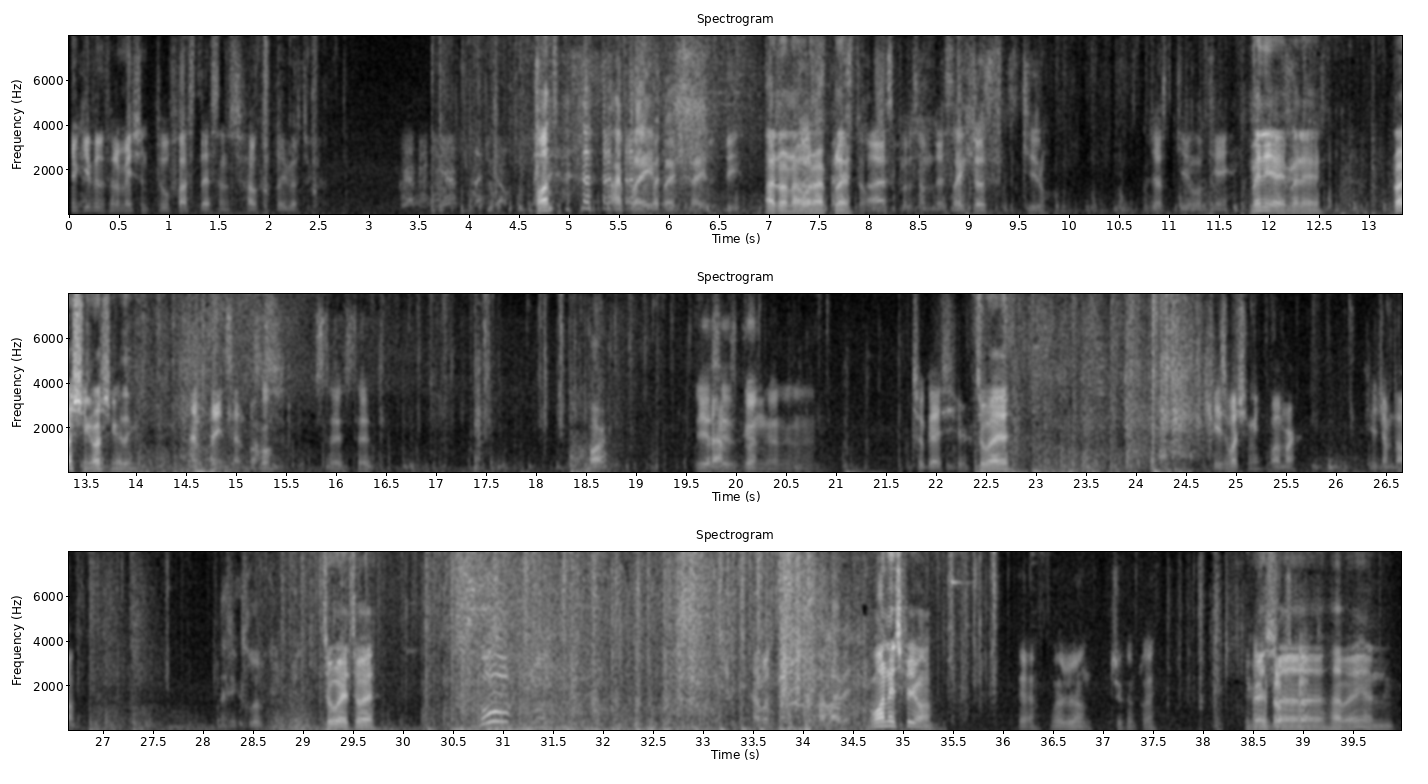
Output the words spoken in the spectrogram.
you give information two fast lessons how to play Vertigo? What? I play backside B. I don't know what I play. Next. Ask for some lessons. Just kill. Just kill, okay. Many A, many A. Rushing, rushing, I think. I'm staying sandbox. Cool. Stay, stay. Far? Yes, Ram. yes, go on, go on. Two guys here. 2 A. He's watching me. One more. He jumped down. I think lurking. 2 A, 2 A. I was dead. I might be. 1 HP, one. Yeah, well done. You can play. You I guys uh, have A and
